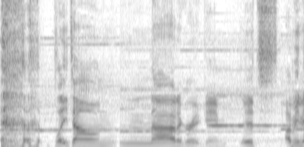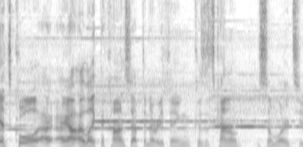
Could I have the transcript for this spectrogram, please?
Playtown, not a great game. It's, I mean, it's cool. I, I, I like the concept and everything because it's kind of similar to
